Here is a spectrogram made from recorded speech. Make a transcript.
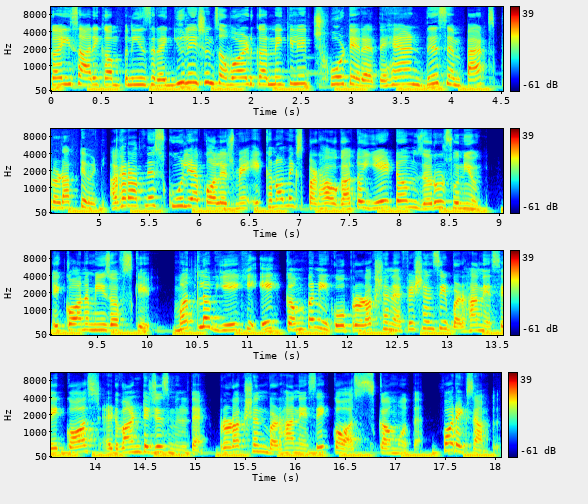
कई सारी कंपनीज़ रेगुलेशंस अवॉइड करने के लिए छोटे रहते हैं एंड दिस इम्पैक्ट्स प्रोडक्टिविटी अगर आपने स्कूल या कॉलेज में इकोनॉमिक्स पढ़ा होगा तो ये टर्म ज़रूर सुनी होगी. इकोनॉमीज ऑफ़ स्केल मतलब ये कि एक कंपनी को प्रोडक्शन एफिशिएंसी बढ़ाने से कॉस्ट एडवांटेजेस मिलते हैं. प्रोडक्शन बढ़ाने से कॉस्ट कम होता है. फॉर एग्ज़ाम्पल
